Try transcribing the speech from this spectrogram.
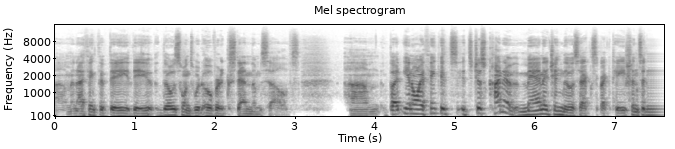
Um, and I think that they, they those ones would overextend themselves. Um, but you know, I think it's it's just kind of managing those expectations and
